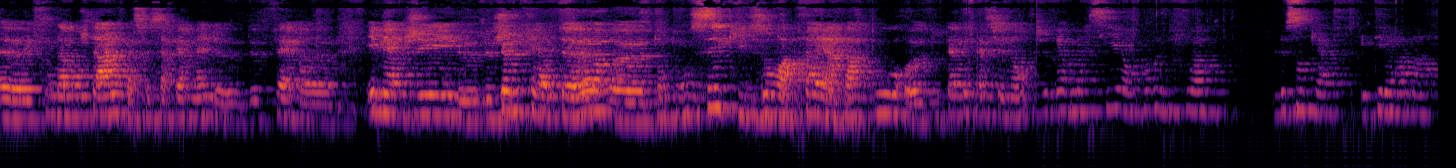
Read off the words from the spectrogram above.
euh, est fondamental parce que ça permet de, de faire euh, émerger de, de jeunes créateurs euh, dont on sait qu'ils ont après un parcours euh, tout à fait passionnant. Je voudrais remercier encore une fois le 104 et Télérama,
